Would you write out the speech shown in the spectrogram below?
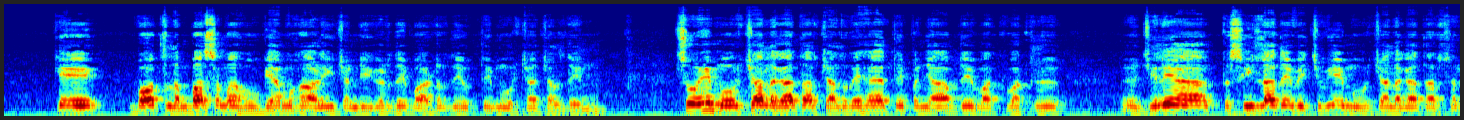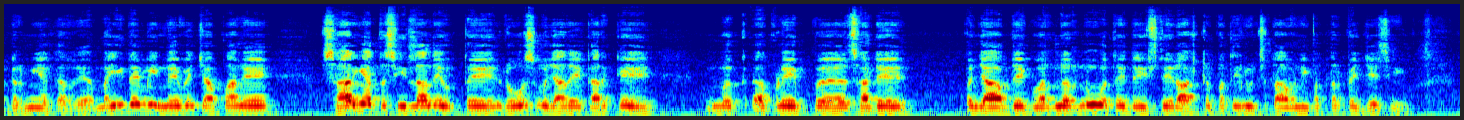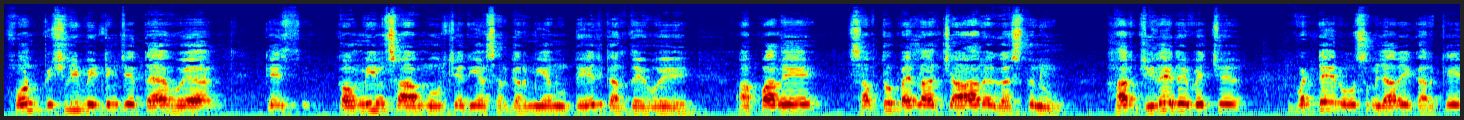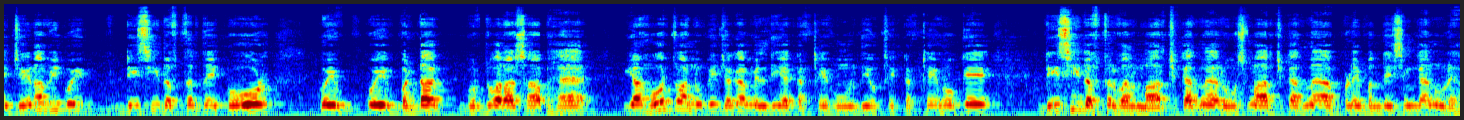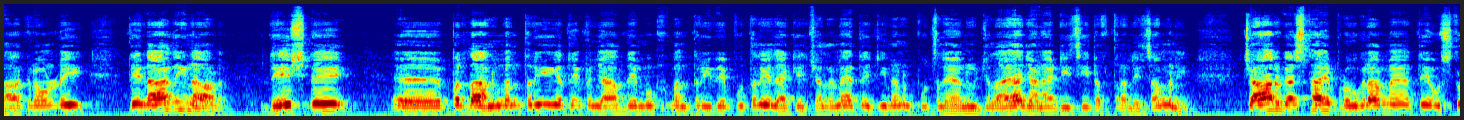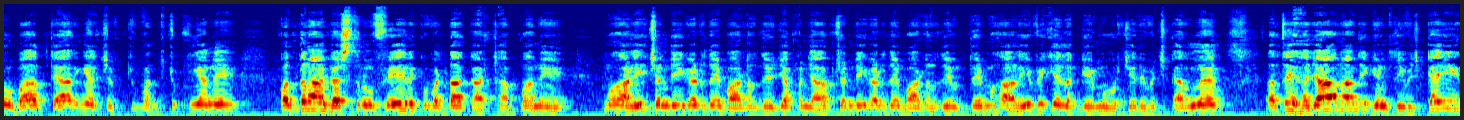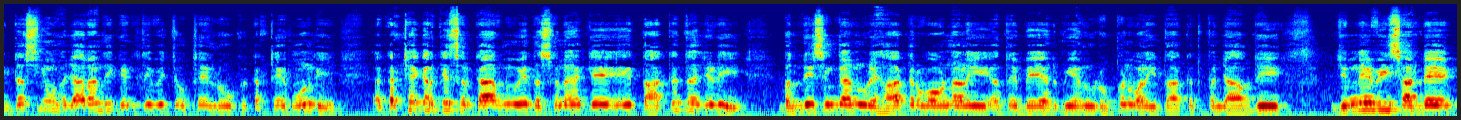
ਕਿ ਬਹੁਤ ਲੰਬਾ ਸਮਾਂ ਹੋ ਗਿਆ ਮੁਹਾਲੀ, ਚੰਡੀਗੜ੍ਹ ਦੇ ਬਾਰਡਰ ਦੇ ਉੱਤੇ ਮੋਰਚਾ ਚੱਲਦੇ ਨੂੰ। ਸੋ ਇਹ ਮੋਰਚਾ ਲਗਾਤਾਰ ਚੱਲ ਰਿਹਾ ਹੈ ਤੇ ਪੰਜਾਬ ਦੇ ਵੱਖ-ਵੱਖ ਜ਼ਿਲ੍ਹਿਆਂ ਤਹਿਸੀਲਾਂ ਦੇ ਵਿੱਚ ਵੀ ਇਹ ਮੋਰਚਾ ਲਗਾਤਾਰ ਸਰਗਰਮੀਆਂ ਕਰ ਰਿਹਾ। ਮਈ ਦੇ ਮਹੀਨੇ ਵਿੱਚ ਆਪਾਂ ਨੇ ਸਾਰੀਆਂ ਤਹਿਸੀਲਾਂ ਦੇ ਉੱਤੇ ਰੋਸ ਮੁਜ਼ਾਹਰੇ ਕਰਕੇ ਆਪਣੇ ਸਾਡੇ ਪੰਜਾਬ ਦੇ ਗਵਰਨਰ ਨੂੰ ਅਤੇ ਦੇਸ਼ ਦੇ ਰਾਸ਼ਟਰਪਤੀ ਨੂੰ ਚੇਤਾਵਨੀ ਪੱਤਰ ਭੇਜੇ ਸੀ। ਹੁਣ ਪਿਛਲੀ ਮੀਟਿੰਗ 'ਚ ਇਹ ਤੈਅ ਹੋਇਆ ਕਿ ਕੌਮੀ ਇਨਸਾਫ ਮੋਰਚੇ ਦੀਆਂ ਸਰਗਰਮੀਆਂ ਨੂੰ ਤੇਜ਼ ਕਰਦੇ ਹੋਏ ਆਪਾਂ ਨੇ ਸਭ ਤੋਂ ਪਹਿਲਾਂ 4 ਅਗਸਤ ਨੂੰ ਹਰ ਜ਼ਿਲ੍ਹੇ ਦੇ ਵਿੱਚ ਵੱਡੇ ਰੋਸ ਮੁਜ਼ਾਹਰੇ ਕਰਕੇ ਜਿਹੜਾ ਵੀ ਕੋਈ ਡੀਸੀ ਦਫ਼ਤਰ ਦੇ ਕੋਲ ਕੋਈ ਕੋਈ ਵੱਡਾ ਗੁਰਦੁਆਰਾ ਸਾਹਿਬ ਹੈ ਜਾਂ ਹੋਰ ਤੁਹਾਨੂੰ ਕੋਈ ਜਗ੍ਹਾ ਮਿਲਦੀ ਹੈ ਇਕੱਠੇ ਹੋਣ ਦੀ, ਉੱਥੇ ਇਕੱਠੇ ਹੋ ਕੇ ਡੀਸੀ ਦਫ਼ਤਰ ਵੱਲ ਮਾਰਚ ਕਰਨਾ ਹੈ, ਰੋਸ ਮਾਰਚ ਕਰਨਾ ਹੈ ਆਪਣੇ ਬੰਦੀ ਸਿੰਘਾਂ ਨੂੰ ਰਿਹਾ ਕਰਾਉਣ ਲਈ ਤੇ ਨਾਲ ਦੀ ਨਾਲ ਦੇਸ਼ ਦੇ ਪ੍ਰਧਾਨ ਮੰਤਰੀ ਅਤੇ ਪੰਜਾਬ ਦੇ ਮੁੱਖ ਮੰਤਰੀ ਦੇ ਪੁਤਲੇ ਲੈ ਕੇ ਚੱਲਣਾ ਹੈ ਤੇ ਜਿਨ੍ਹਾਂ ਨੂੰ ਪੁਤਲਿਆਂ ਨੂੰ ਜਲਾਇਆ ਜਾਣਾ ਹੈ ਡੀਸੀ ਦਫ਼ਤਰਾਂ ਦੇ ਸਾਹਮਣੇ। 4 ਅਗਸਤ ਦਾ ਇਹ ਪ੍ਰੋਗਰਾਮ ਹੈ ਤੇ ਉਸ ਤੋਂ ਬਾਅਦ ਤਿਆਰੀਆਂ ਵੱਧ ਚੁੱਕੀਆਂ ਨੇ। 15 ਅਗਸਤ ਨੂੰ ਫੇਰ ਇੱਕ ਵੱਡਾ ਇਕੱਠ ਆਪਾਂ ਨੇ ਮੋਹਾਲੀ ਚੰਡੀਗੜ੍ਹ ਦੇ ਬਾਰਡਰ ਦੇ ਜਾਂ ਪੰਜਾਬ ਚੰਡੀਗੜ੍ਹ ਦੇ ਬਾਰਡਰ ਦੇ ਉੱਤੇ ਮੋਹਾਲੀ ਵਿਖੇ ਲੱਗੇ ਮੋਰਚੇ ਦੇ ਵਿੱਚ ਕਰਨਾ ਅਤੇ ਹਜ਼ਾਰਾਂ ਦੀ ਗਿਣਤੀ ਵਿੱਚ, ਕਈ ਦਸਿयों ਹਜ਼ਾਰਾਂ ਦੀ ਗਿਣਤੀ ਵਿੱਚ ਉੱਥੇ ਲੋਕ ਇਕੱਠੇ ਹੋਣਗੇ। ਇਕੱਠੇ ਕਰਕੇ ਸਰਕਾਰ ਨੂੰ ਇਹ ਦੱਸਣਾ ਹੈ ਕਿ ਇਹ ਤਾਕਤ ਹੈ ਜਿਹੜੀ ਬੰਦੀ ਸਿੰਘਾਂ ਨੂੰ ਰਿਹਾ ਕਰਵਾਉਣ ਵਾਲੀ ਅਤੇ ਬੇਅਦਬੀਆਂ ਨੂੰ ਰੋਕਣ ਵਾਲੀ ਤਾਕਤ ਪੰਜਾਬ ਦੀ, ਜਿੰਨੇ ਵੀ ਸਾਡੇ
